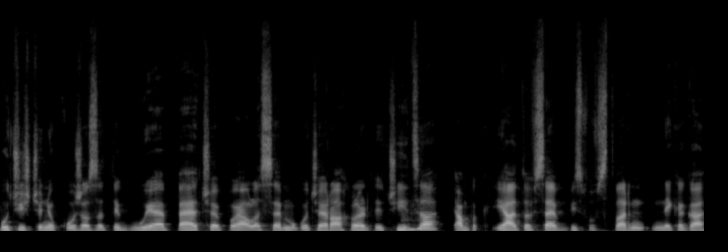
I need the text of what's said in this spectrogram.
po čiščenju koža zateguje, peče, pojavlja se mogoče rahla rdečica, uh -huh. ampak ja, to je vse v bistvu stvar nekega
